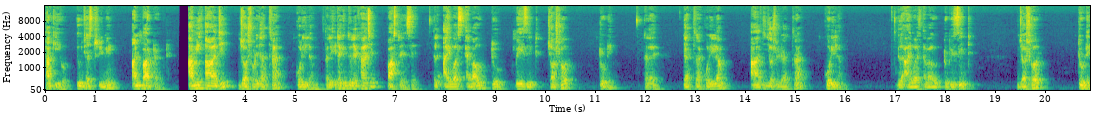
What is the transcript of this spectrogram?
থাকিও। ইউ জাস্ট রিমেইন আনপার্টার্বড আমি আজই যশোরে যাত্রা করিলাম। তাহলে এটা কিন্তু লেখা আছে পাস্ট টেন্সে তাহলে I was about to visit Jessore today তাহলে যাত্রা করিলাম, আজ যশোর যাত্রা করিলাম। তাহলে I was about to visit Jessore today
